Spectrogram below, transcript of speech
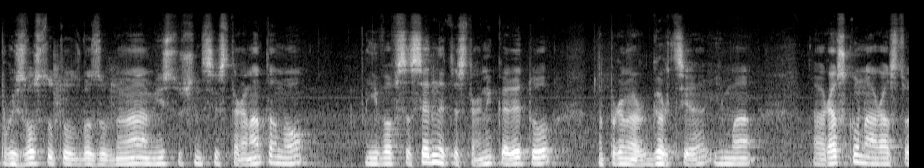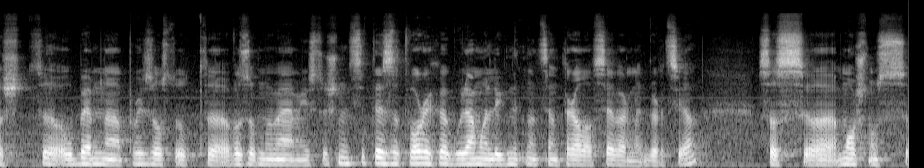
производството от възобновяеми източници в страната, но и в съседните страни, където, например, Гърция има рязко нарастващ обем на производство от възобновяеми източници. Те затвориха голяма лигнитна централа в Северна Гърция с мощност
